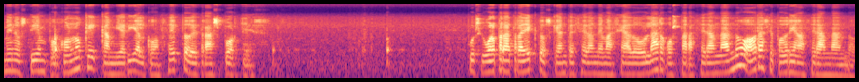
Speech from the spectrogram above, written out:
menos tiempo, con lo que cambiaría el concepto de transportes. Pues igual para trayectos que antes eran demasiado largos para hacer andando, ahora se podrían hacer andando.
